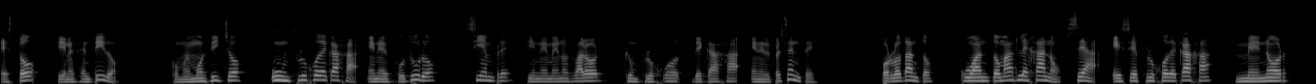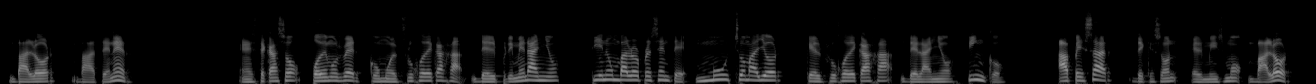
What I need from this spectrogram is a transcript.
Esto tiene sentido. Como hemos dicho, un flujo de caja en el futuro siempre tiene menos valor que un flujo de caja en el presente. Por lo tanto, cuanto más lejano sea ese flujo de caja, menor valor va a tener. En este caso, podemos ver cómo el flujo de caja del primer año tiene un valor presente mucho mayor que el flujo de caja del año 5, a pesar de que son el mismo valor,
